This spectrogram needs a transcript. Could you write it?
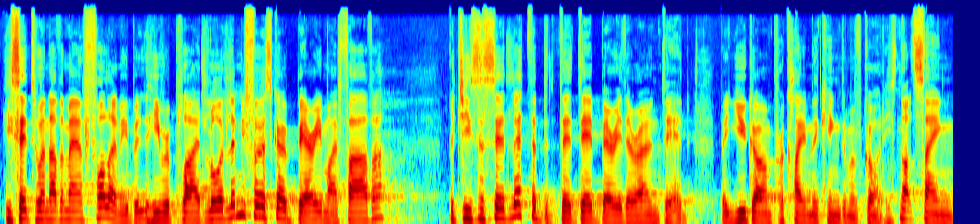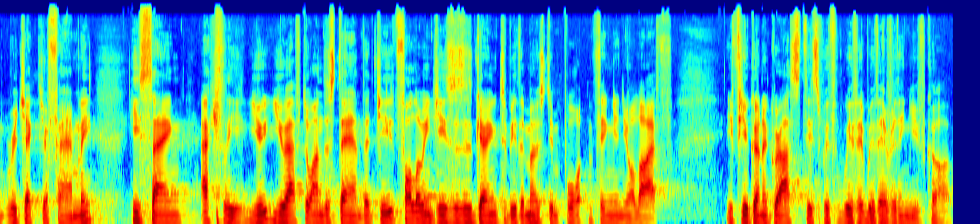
He said to another man, Follow me. But he replied, Lord, let me first go bury my father. But Jesus said, Let the, the dead bury their own dead, but you go and proclaim the kingdom of God. He's not saying reject your family. He's saying, actually, you, you have to understand that following Jesus is going to be the most important thing in your life if you're going to grasp this with, with, with everything you've got.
